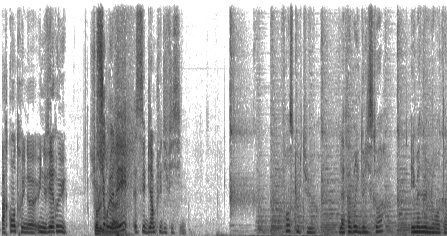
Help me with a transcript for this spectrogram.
Par contre, une, une verrue sur le, nez, c'est bien plus difficile. France Culture, la fabrique de l'histoire, Emmanuel Laurentin.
